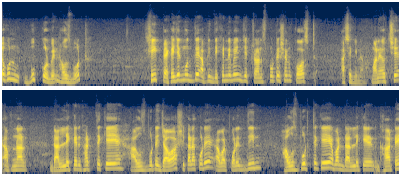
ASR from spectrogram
যখন বুক করবেন হাউস বোট সেই প্যাকেজের মধ্যে আপনি দেখে নেবেন যে ট্রান্সপোর্টেশন কস্ট আছে কি না মানে হচ্ছে আপনার ডাল লেকের ঘাট থেকে হাউস বোটে যাওয়া শিকারা করে, আবার পরের দিন হাউস বোট থেকে আবার ডাল লেকের ঘাটে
